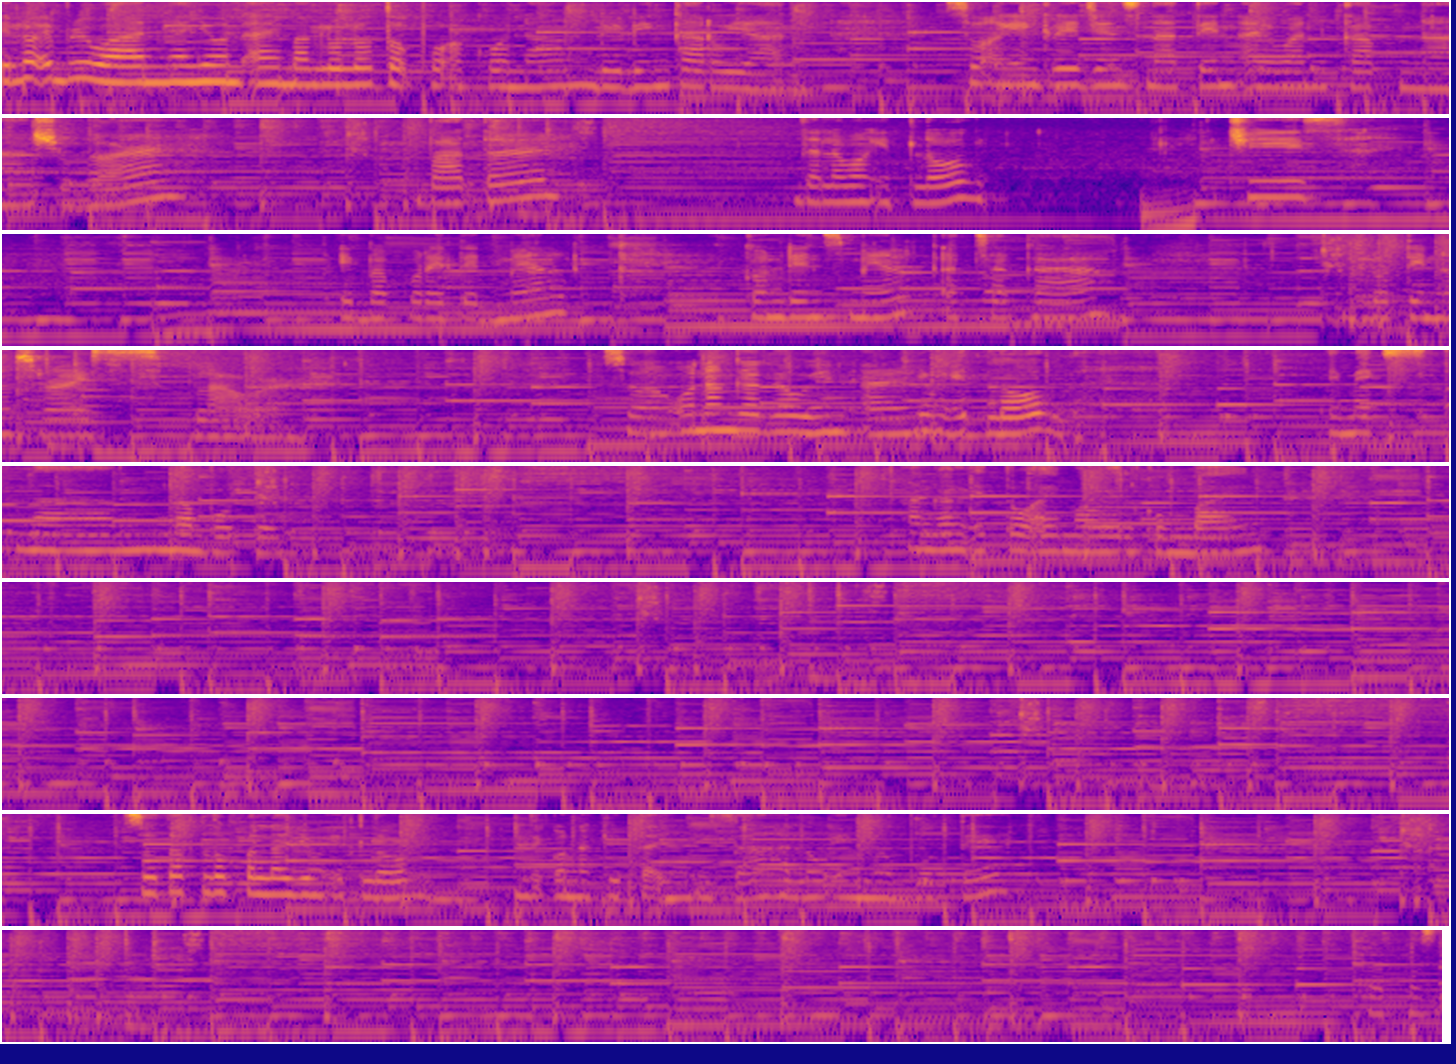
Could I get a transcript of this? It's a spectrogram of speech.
Hello everyone! Ngayon ay magluluto po ako ng bibingka royal. So, ang ingredients natin ay 1 cup na sugar, butter, dalawang itlog, cheese, evaporated milk, condensed milk, at saka glutinous rice flour. So, ang unang gagawin ay yung itlog i-mix na mabuti. Hanggang ito ay ma-well combine. So, tatlo pala yung itlog. Hindi ko nakita yung isa. Haluin mabuti.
